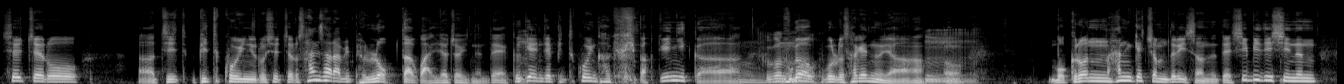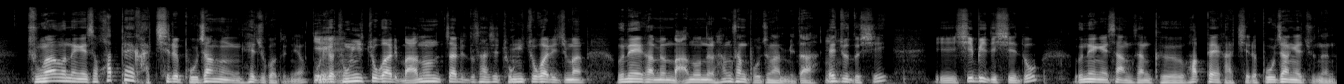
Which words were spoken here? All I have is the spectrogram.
실제로 어, 디- 비트코인으로 실제로 산 사람이 별로 없다고 알려져 있는데 그게 이제 비트코인 가격이 막 뛰니까 그건 누가 뭐, 그걸로 사겠느냐. 음. 어, 뭐 그런 한계점들이 있었는데 CBDC는 중앙은행에서 화폐 가치를 보장해 주거든요. 예. 우리가 종이 쪼가리 만 원짜리도 사실 종이 쪼가리지만 은행에 가면 만 원을 항상 보증합니다. 음. 해주듯이 이 CBDC도 은행에서 항상 그 화폐 가치를 보장해 주는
